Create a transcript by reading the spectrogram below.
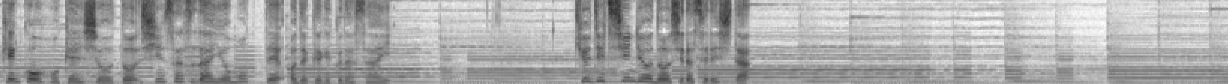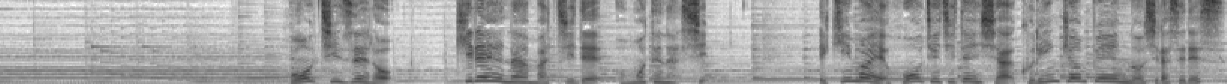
健康保険証と診察代を持ってお出かけください。休日診療のお知らせでした。放置ゼロ綺麗な街でおもてなし。駅前放置自転車クリーンキャンペーンのお知らせです。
